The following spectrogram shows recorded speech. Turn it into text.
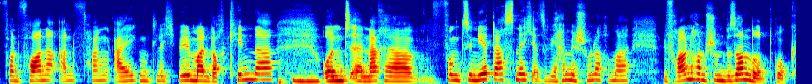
von vorne anfangen, eigentlich will man doch Kinder mhm. und äh, nachher funktioniert das nicht. Also wir haben ja schon auch immer, wir Frauen haben schon besonderen Druck.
